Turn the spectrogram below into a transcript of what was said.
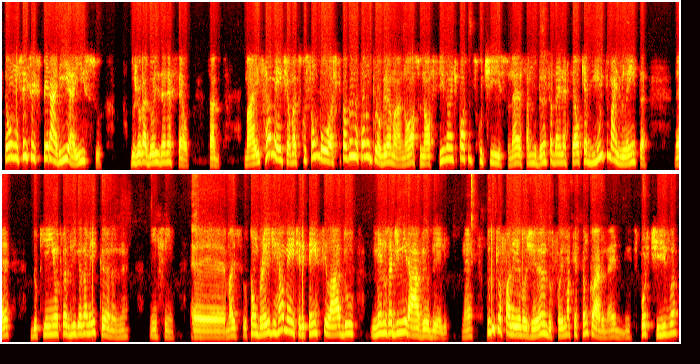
Então não sei se eu esperaria isso dos jogadores da NFL, sabe? Mas realmente é uma discussão boa. Acho que talvez até num programa nosso, na off-season, a gente possa discutir isso, né? Essa mudança da NFL que é muito mais lenta, né? Do que em outras ligas americanas, né? Enfim, é, mas o Tom Brady realmente ele tem esse lado menos admirável dele, né? Tudo que eu falei elogiando foi uma questão, claro, né, esportiva,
